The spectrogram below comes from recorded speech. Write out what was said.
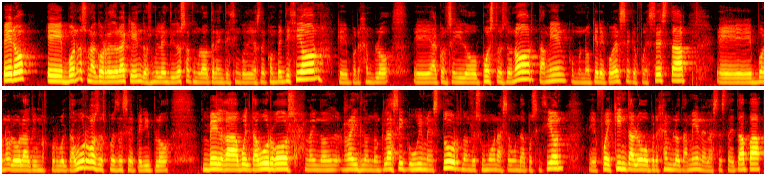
pero eh, bueno, es una corredora que en 2022 ha acumulado 35 días de competición, que por ejemplo ha conseguido puestos de honor también, como no quiere coerse, que fue sexta, bueno, luego la tuvimos por Vuelta a Burgos, después de ese periplo belga Vuelta a Burgos, Raid London Classic, Women's Tour, donde sumó una segunda posición. Eh, fue quinta luego, por ejemplo, también en la sexta etapa.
